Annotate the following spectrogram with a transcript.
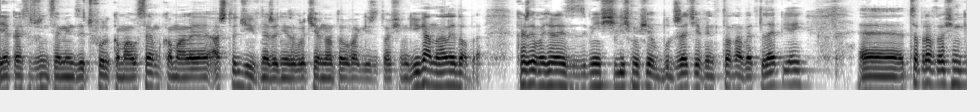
jaka jest różnica między czwórką a ósemką, ale aż to dziwne, że nie zwróciłem na to uwagi, że to 8 giga, no ale dobra. W każdym razie zmieściliśmy się w budżecie, więc to nawet lepiej. Co prawda 8 GB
